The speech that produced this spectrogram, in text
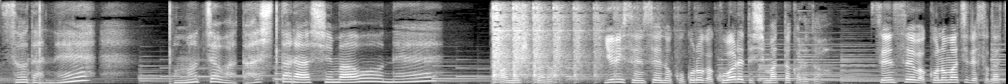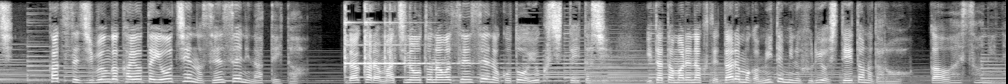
そうだね。おもちゃは出したらしまおうね。あの日からゆり先生の心が壊れてしまったからだ。先生はこの町で育ちかつて自分が通った幼稚園の先生になっていた。だから町の大人は先生のことをよく知っていたしいたたまれなくて誰もが見て見ぬふりをしていたのだろかわいそうにね。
